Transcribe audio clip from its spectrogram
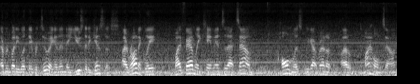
everybody what they were doing and then they used it against us. Ironically, my family came into that town homeless. We got run out out of my hometown.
